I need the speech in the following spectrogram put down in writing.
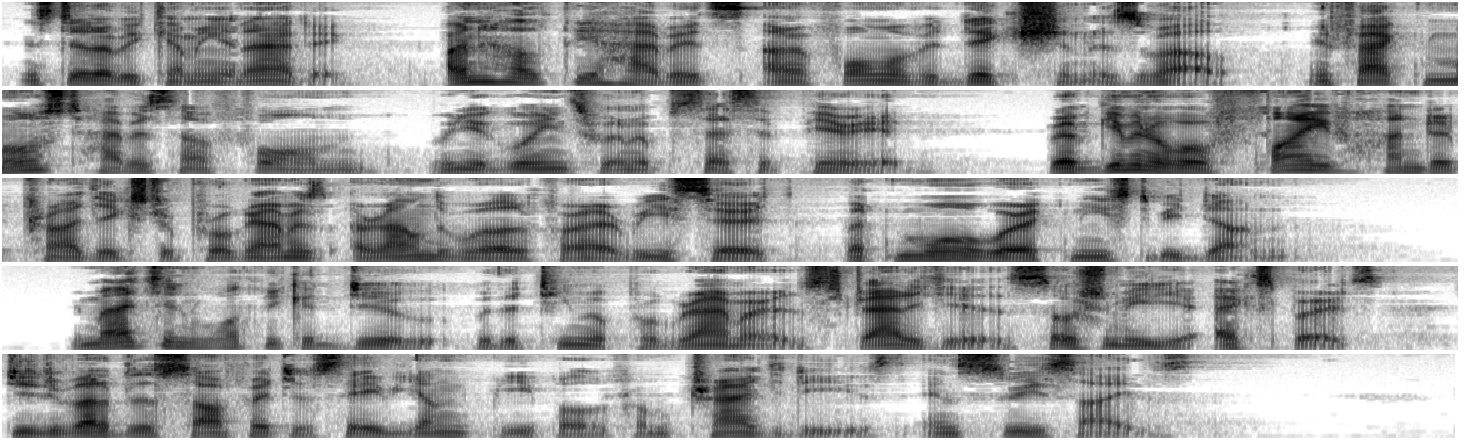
instead of becoming an addict. Unhealthy habits are a form of addiction as well. In fact, most habits are formed when you're going through an obsessive period. We have given over 500 projects to programmers around the world for our research, but more work needs to be done. Imagine what we could do with a team of programmers, strategists, social media experts to develop the software to save young people from tragedies and suicides.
